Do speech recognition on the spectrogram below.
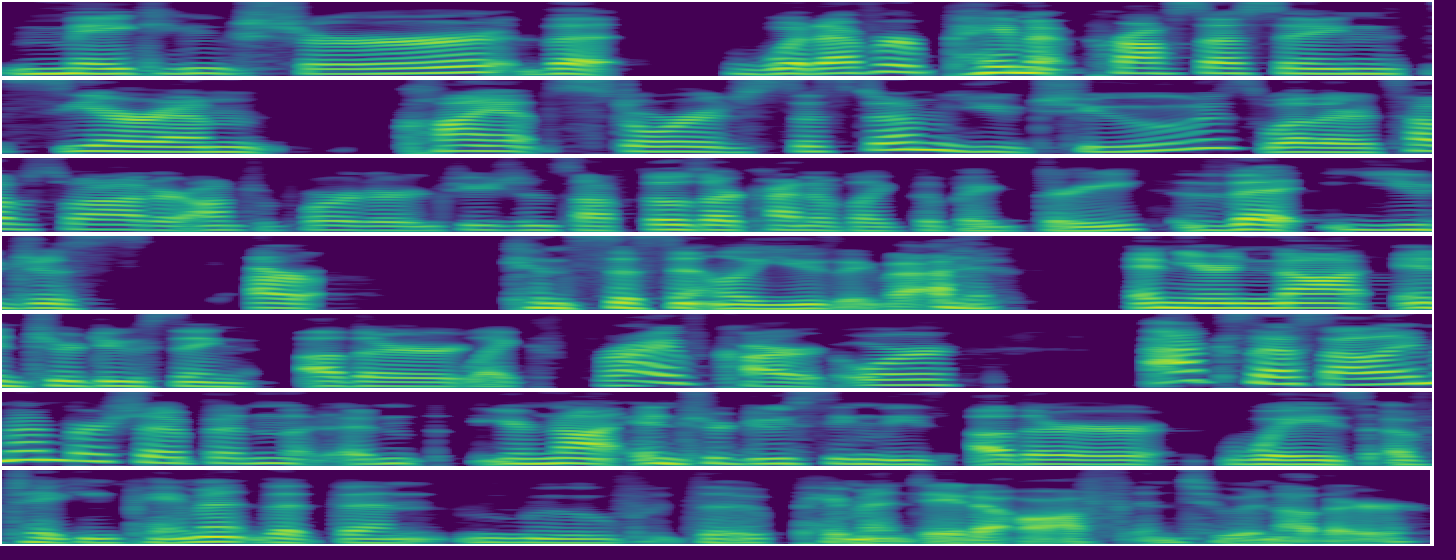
making sure that whatever payment processing CRM client storage system you choose, whether it's HubSpot or Ontraport or Infusionsoft, those are kind of like the big three, that you just are consistently using that. And you're not introducing other like Thrivecart or Access Ally membership, and, and you're not introducing these other ways of taking payment that then move the payment data off into another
